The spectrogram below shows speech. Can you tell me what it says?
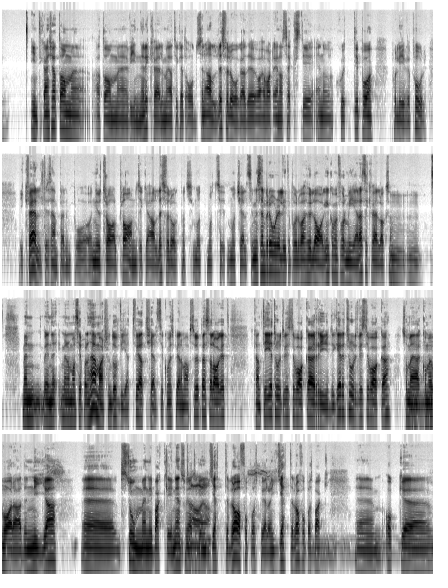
inte kanske att de, att de vinner ikväll, men jag tycker att oddsen är alldeles för låga. Det har varit 1,60, 1,70 på, på Liverpool. Ikväll till exempel på neutral plan, det tycker jag är alldeles för lågt mot, mot, mot, mot Chelsea. Men sen beror det lite på hur lagen kommer formeras ikväll också. Mm, mm. Men, men, men om man ser på den här matchen, då vet vi att Chelsea kommer spela med absolut bästa laget. Kanté är troligtvis tillbaka, Rydiger är troligtvis tillbaka, som är, mm. kommer vara den nya eh, stommen i backlinjen som jag tycker ja, ja. är en jättebra fotbollsspelare, en jättebra fotbollsback. Eh, och eh,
